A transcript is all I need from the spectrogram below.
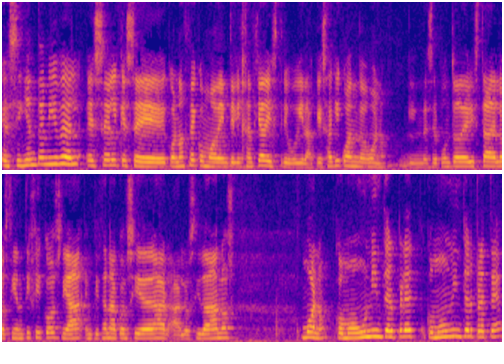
El siguiente nivel es el que se conoce como de inteligencia distribuida, que es aquí cuando, bueno, desde el punto de vista de los científicos ya empiezan a considerar a los ciudadanos, bueno, como un, intérprete, como un intérprete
